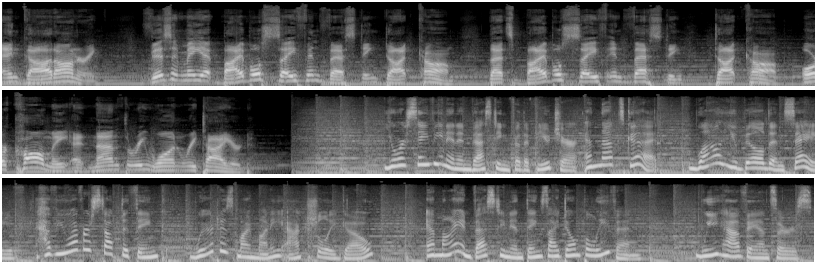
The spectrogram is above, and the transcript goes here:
and God honoring. Visit me at BibleSafeInvesting.com. That's BibleSafeInvesting.com or call me at 931 Retired. You're saving and investing for the future, and that's good. While you build and save, have you ever stopped to think, where does my money actually go? Am I investing in things I don't believe in? We have answers.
